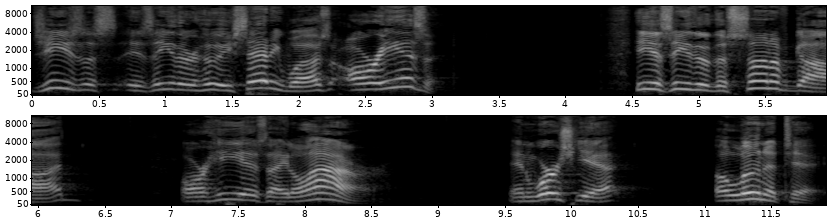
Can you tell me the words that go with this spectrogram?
Jesus is either who he said he was or he isn't. He is either the Son of God or he is a liar. And worse yet, a lunatic.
